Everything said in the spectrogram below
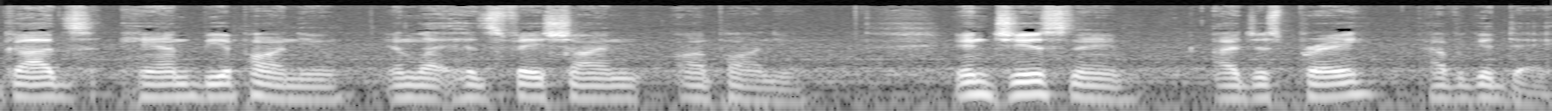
God's hand be upon you and let his face shine upon you. In Jesus' name, I just pray. Have a good day.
